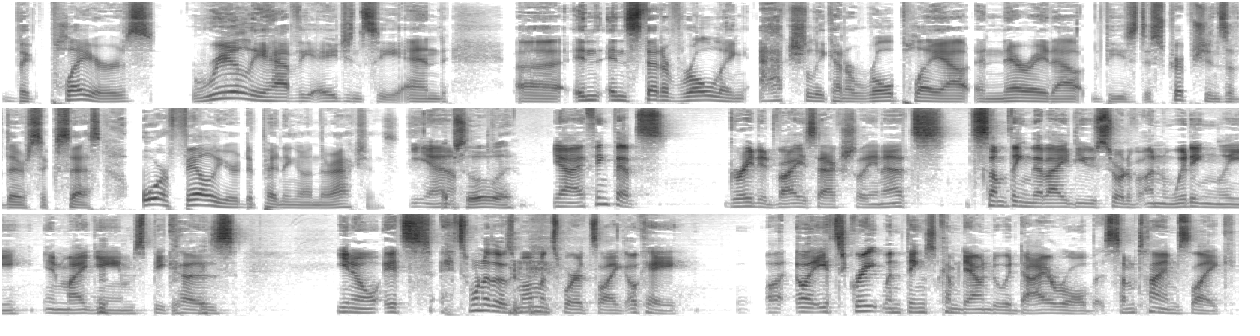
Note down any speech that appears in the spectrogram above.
the players really have the agency and uh, in, instead of rolling, actually kind of role play out and narrate out these descriptions of their success or failure, depending on their actions. Yeah. Absolutely. Yeah, I think that's great advice actually, and that's something that I do sort of unwittingly in my games because you know, it's it's one of those moments where it's like, okay, uh, it's great when things come down to a die roll, but sometimes like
